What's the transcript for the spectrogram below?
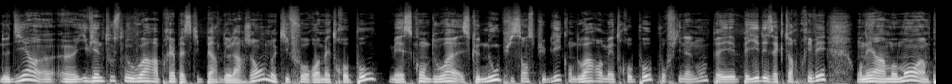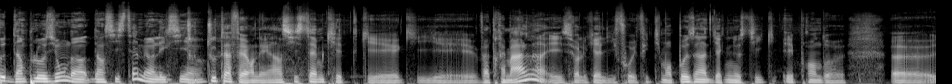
de dire euh, euh, ils viennent tous nous voir après parce qu'ils perdent de l'argent donc il faut remettre au pot mais est-ce qu'on doit est-ce que nous puissance publique on doit remettre au pot pour finalement payer, des acteurs privés? On est à un moment un peu d'implosion d'un, système hein, Alexis hein. Tout à fait. On est à un système qui, est, qui, est, qui est, va très mal et sur lequel il faut effectivement poser un diagnostic et prendre euh,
